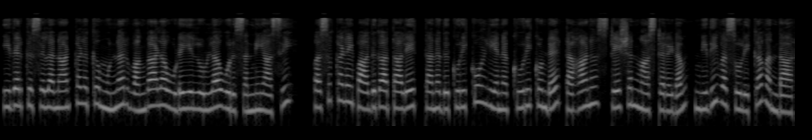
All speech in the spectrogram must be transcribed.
இதற்கு சில நாட்களுக்கு முன்னர் வங்காள உடையில் உள்ள ஒரு சந்நியாசி பசுக்களை பாதுகாத்தாலே தனது குறிக்கோள் என கூறிக்கொண்டு டஹானு ஸ்டேஷன் மாஸ்டரிடம் நிதி வசூலிக்க வந்தார்.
